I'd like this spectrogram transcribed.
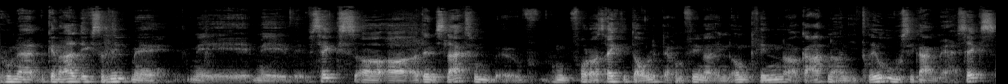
hun er generelt ikke så vild med, med, med sex og, og, og den slags. Hun, øh, hun får det også rigtig dårligt, da hun finder en ung kvinde og gartneren i drivhus i gang med at have sex.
